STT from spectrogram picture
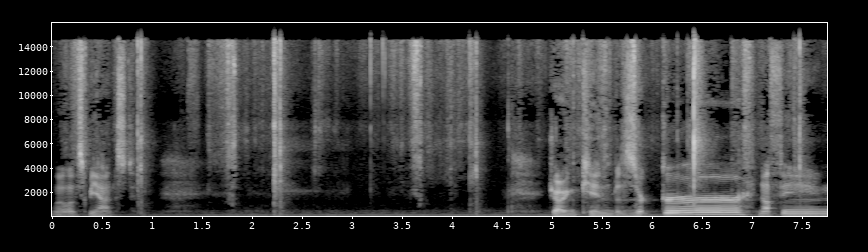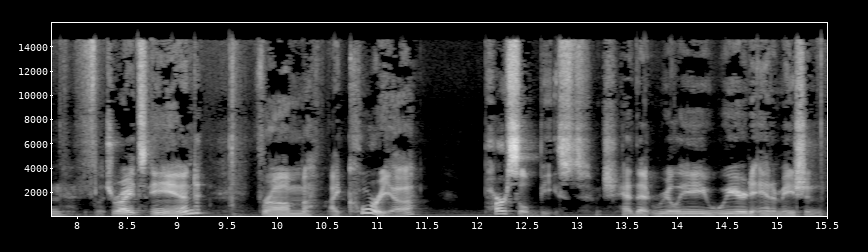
Well, let's be honest. Dragonkin Berserker, nothing, Glitch Rights, and from Ikoria, Parcel Beast, which had that really weird animation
